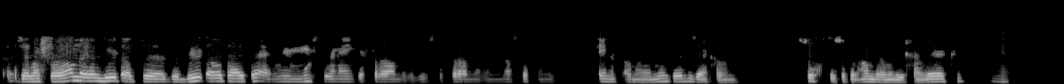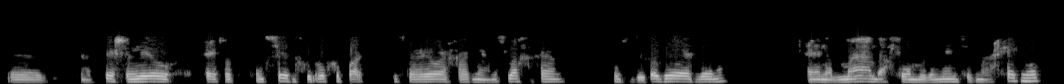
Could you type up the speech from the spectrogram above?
Zeg maar, veranderen duurt, altijd, dat duurt altijd. Hè? En nu moesten we in één keer veranderen. Dus de verandering was toch van het een op het andere moment. Hè? We zijn gewoon s ochtends op een andere manier gaan werken. Ja. Uh, nou, personeel heeft dat ontzettend goed opgepakt. Is daar heel erg hard mee aan de slag gegaan. Moest natuurlijk ook heel erg wennen. En op maandag vonden de mensen het maar gek nog.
